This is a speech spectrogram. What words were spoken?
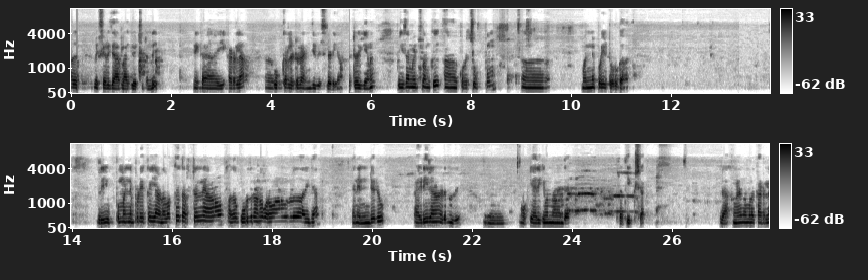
അത് മിക്സിയുടെ ജാറിലാക്കി വെച്ചിട്ടുണ്ട്. ഇനി ഈ കടല കുക്കറിലിട്ട് ഒരു അഞ്ച് വിസിലടിക്കണം. ഇട്ടിരിക്കുകയാണ് അപ്പോൾ ഈ സമയത്ത് നമുക്ക് കുറച്ച് ഉപ്പും മഞ്ഞപ്പൊടി ഇട്ട് കൊടുക്കാം. ഇതിൽ ഉപ്പും മഞ്ഞപ്പൊടിയൊക്കെ ഈ അളവൊക്കെ കറക്റ്റ് തന്നെയാണോ? അതോ കൂടുതലാണോ കുറവാണോ എന്നുള്ളത് അറിയില്ല. ഞാൻ എന്റെ ഒരു ഐഡിയയിലാണ് ഇടുന്നത്. ഓക്കെ ആയിരിക്കുമെന്നാണ് എന്റെ പ്രതീക്ഷ. അല്ല അങ്ങനെ നമ്മൾ കടല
